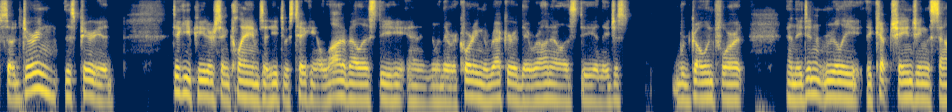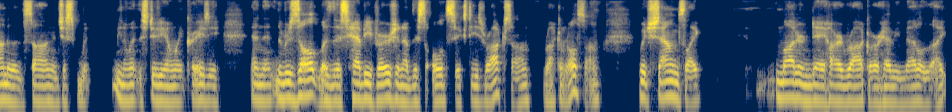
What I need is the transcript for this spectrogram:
so during this period, Dickie Peterson claims that he was taking a lot of LSD, and when they were recording the record, they were on LSD, and they just were going for it. And they didn't really. They kept changing the sound of the song, and just went, you know, went in the studio and went crazy. And then the result was this heavy version of this old 60s rock song, rock and roll song, which sounds like modern day hard rock or heavy metal. I, a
